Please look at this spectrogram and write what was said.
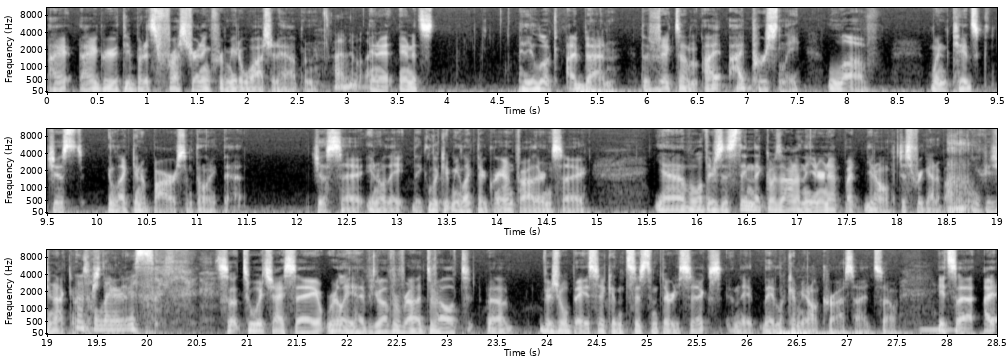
I, I agree with you, but it's frustrating for me to watch it happen. I know that. And, it, and it's, hey, look, I've been the victim. I, I personally love when kids just like in a bar or something like that, just say, you know, they, they look at me like their grandfather and say, yeah, well, there's this thing that goes on on the internet, but you know, just forget about it because you're not going to That's understand hilarious. it. So, to which I say, really, have you ever uh, developed uh, Visual Basic and System 36? And they, they look at me all cross-eyed. So, it's a I,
